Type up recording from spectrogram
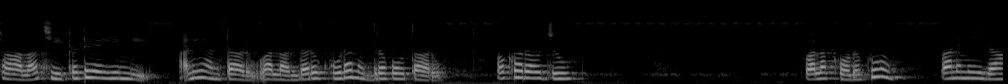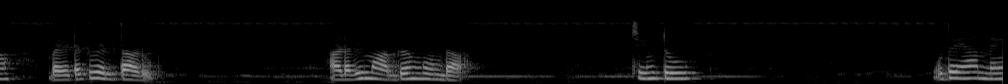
చాలా చీకటి అయింది అని అంటాడు. వాళ్ళందరూ కూడా నిద్రపోతారు. ఒకరోజు వాళ్ళ కొడుకు పని మీద బయటకు వెళ్తాడు అడవి మార్గం గుండా. చింటూ ఉదయాన్నే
